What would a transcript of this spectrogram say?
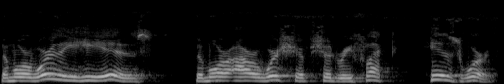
The more worthy He is, the more our worship should reflect His worth.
